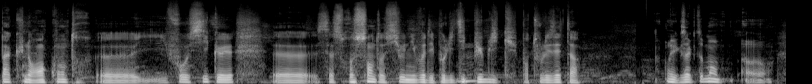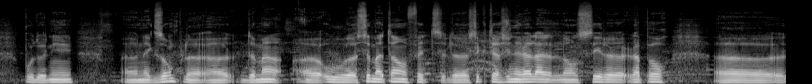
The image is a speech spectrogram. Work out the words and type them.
pas qu'une rencontre. Euh, il faut aussi que euh, ça se ressente aussi au niveau des politiques mmh. publiques pour tous les États. Exactement. Alors, pour donner un exemple, euh, demain euh, ou euh, ce matin en fait le secrétaire général a lancé le rapport euh,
